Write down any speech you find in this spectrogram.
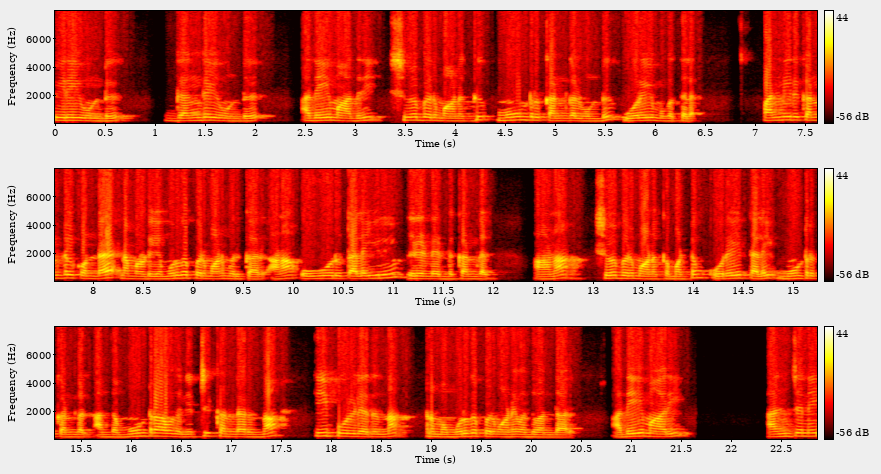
பிறை உண்டு கங்கை உண்டு. அதே மாதிரி சிவபெருமானுக்கு மூன்று கண்கள் உண்டு ஒரே முகத்துல. பன்னிரு கண்கள் கொண்ட நம்மளுடைய முருகப்பெருமானும் இருக்காரு. ஆனா ஒவ்வொரு தலையிலையும் இரண்டு இரண்டு கண்கள். ஆனா சிவபெருமானுக்கு மட்டும் ஒரே தலை மூன்று கண்கள். அந்த மூன்றாவது நெற்றி கண்ல இருந்தா தீப்பொருளிலிருந்து தான் நம்ம முருகப்பெருமானே வந்து வந்தார். அதே மாதிரி அஞ்சனை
